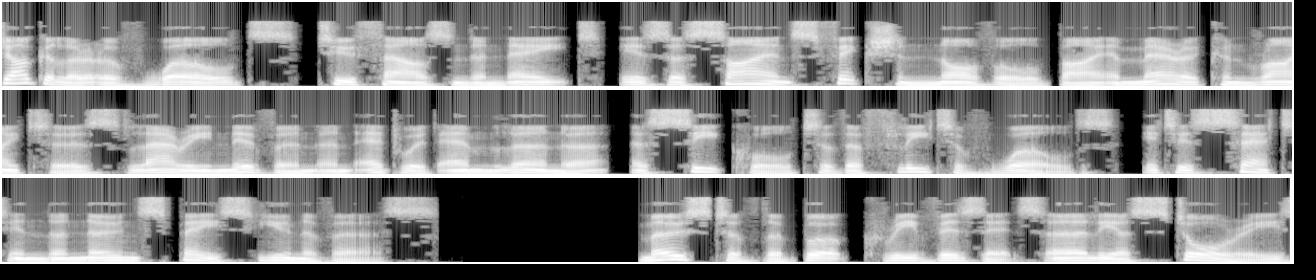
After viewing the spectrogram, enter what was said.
Juggler of Worlds 2008 is a science fiction novel by American writers Larry Niven and Edward M. Lerner, a sequel to The Fleet of Worlds. It is set in the known space universe. Most of the book revisits earlier stories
